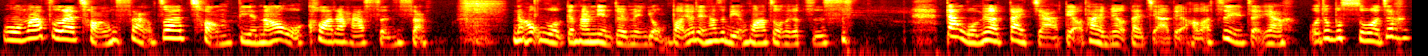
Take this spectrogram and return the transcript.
我妈坐在床上，坐在床边，然后我跨在她身上，然后我跟她面对面拥抱，有点像是莲花座那个姿势。但我没有带假掉，她也没有带假掉，好吧？至于怎样，我就不说了。这样，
